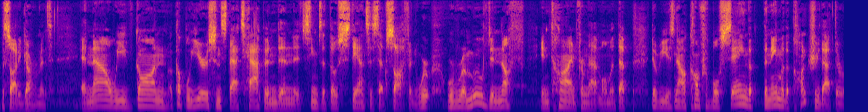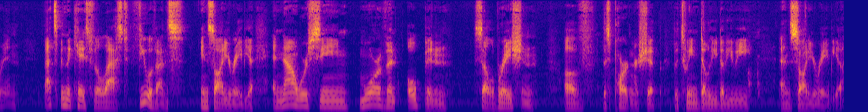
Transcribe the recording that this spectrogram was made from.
the Saudi government. And now we've gone a couple years since that's happened, and it seems that those stances have softened. We're we're removed enough in time from that moment that WWE is now comfortable saying the, the name of the country that they're in. That's been the case for the last few events in Saudi Arabia, and now we're seeing more of an open celebration of this partnership between WWE and Saudi Arabia.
